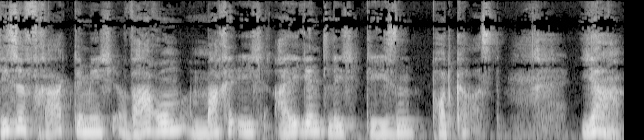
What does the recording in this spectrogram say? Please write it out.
Diese fragte mich, warum mache ich eigentlich diesen Podcast? Ja,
